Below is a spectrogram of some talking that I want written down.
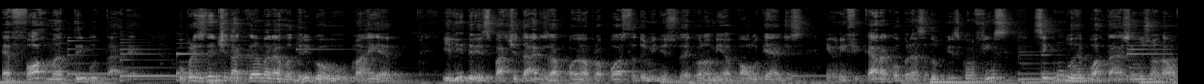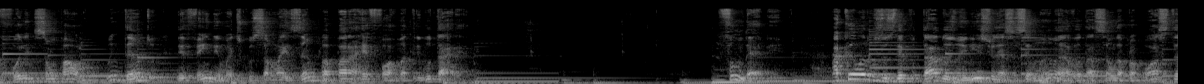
Reforma tributária. O presidente da Câmara, Rodrigo Maia, e líderes partidários apoiam a proposta do ministro da Economia, Paulo Guedes, em unificar a cobrança do PIS/COFINS, segundo reportagem no jornal Folha de São Paulo. No entanto, defendem uma discussão mais ampla para a reforma tributária. Fundeb. A Câmara dos Deputados, no início dessa semana, a votação da proposta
